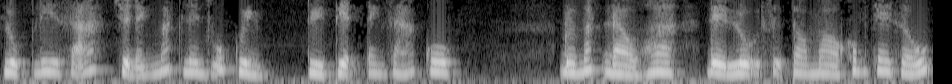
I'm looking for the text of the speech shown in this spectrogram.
Lục ly giã chuyển ánh mắt lên Vũ Quỳnh, tùy tiện đánh giá cô. Đôi mắt đào hoa để lộ sự tò mò không che giấu.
